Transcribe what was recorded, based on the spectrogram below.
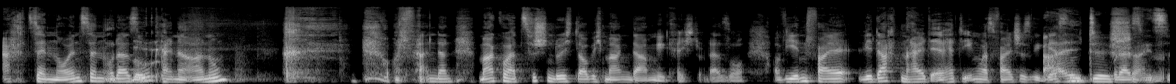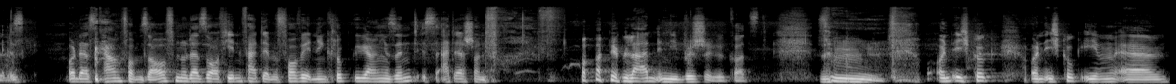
18, 19 oder so, keine Ahnung. Und waren dann, Marco hat zwischendurch, glaube ich, Magen-Darm gekriegt oder so. Auf jeden Fall, wir dachten halt, er hätte irgendwas Falsches gegessen. Alte oder Scheiße. Es, es, oder es kam vom Saufen oder so. Auf jeden Fall hat er, bevor wir in den Club gegangen sind, ist, hat er schon vor dem Laden in die Büsche gekotzt. So. Mm. Und ich guck, und ich guck ihm, ähm,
